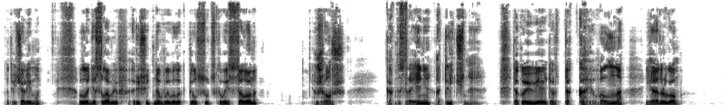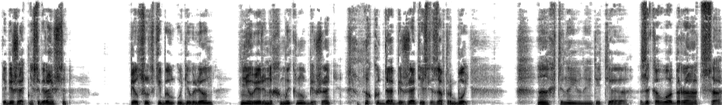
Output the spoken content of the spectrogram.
— отвечали ему. Владиславлев решительно выволок Пилсудского из салона. — Жорж, как настроение? Отличное. Такой ветер, такая волна. Я о другом. Ты бежать не собираешься? Пилсудский был удивлен, неуверенно хмыкнул. Бежать? Но куда бежать, если завтра бой? Ах ты, наивное дитя! За кого драться?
